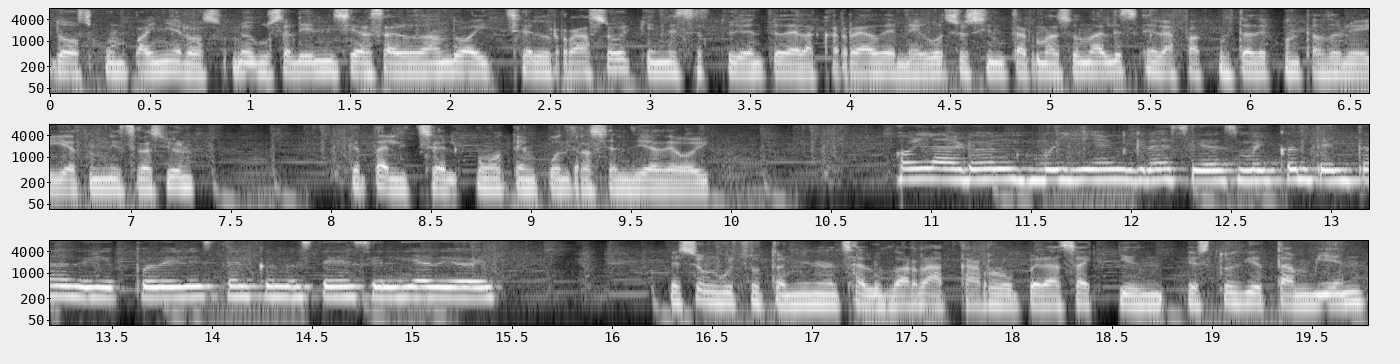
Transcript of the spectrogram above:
dos compañeros. Me gustaría iniciar saludando a Itzel Razo, quien es estudiante de la carrera de Negocios Internacionales en la Facultad de Contaduría y Administración. ¿Qué tal Itzel? ¿Cómo te encuentras el día de hoy? Hola Aaron, muy bien, gracias. Muy contenta de poder estar con ustedes el día de hoy. Es un gusto también saludar a Carlos Peraza, quien estudia también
